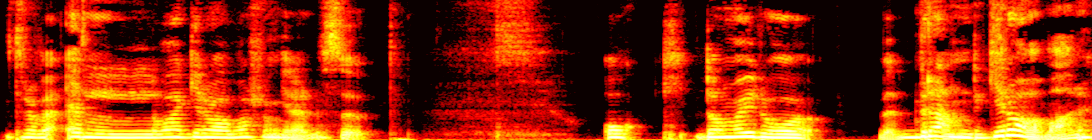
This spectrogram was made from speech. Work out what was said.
Jag tror det var 11 gravar som grävdes upp. Och de var ju då brandgravar.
